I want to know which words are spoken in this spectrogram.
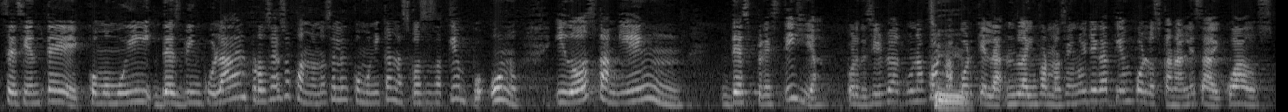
se siente como muy desvinculada del proceso cuando no se le comunican las cosas a tiempo, uno. Y dos, también desprestigia, por decirlo de alguna forma, porque la, información no llega a tiempo en los canales adecuados.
